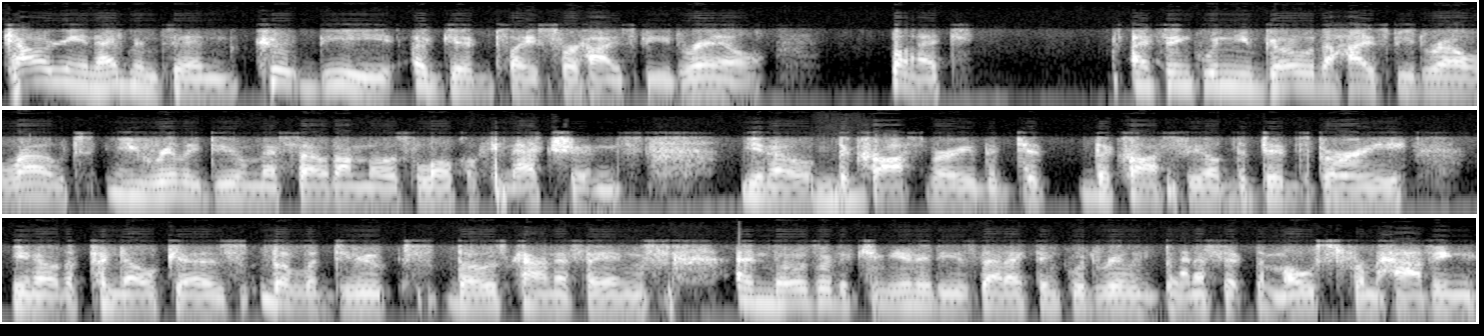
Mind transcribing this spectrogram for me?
Calgary and Edmonton could be a good place for high speed rail, but I think when you go the high speed rail route, you really do miss out on those local connections. You know, mm-hmm. the Crossbury, the the Crossfield, the Didsbury, you know, the Ponokas, the Leducs, those kind of things. And those are the communities that I think would really benefit the most from having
